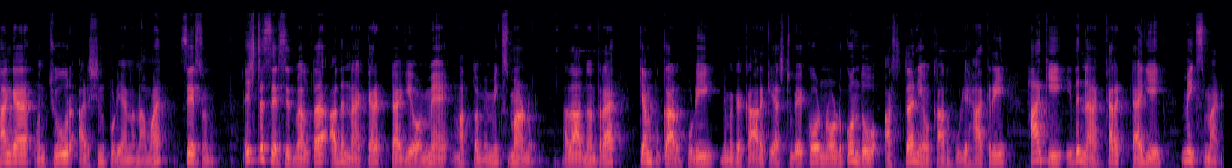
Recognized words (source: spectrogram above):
ಹಂಗೆ ಒಂಚೂರು ಅರಿಶಿನ ಪುಡಿಯನ್ನು ನಾವು ಸೇರಿಸೋಣ. ಇಷ್ಟು ಸೇರಿಸಿದ ಮೇಲೆ ಅದನ್ನು ಕರೆಕ್ಟಾಗಿ ಒಮ್ಮೆ ಮತ್ತೊಮ್ಮೆ ಮಿಕ್ಸ್ ಮಾಡೋರಿ. ಅದಾದ ನಂತರ ಕೆಂಪು ಖಾರದ ಪುಡಿ, ನಿಮಗೆ ಖಾರಕ್ಕೆ ಎಷ್ಟು ಬೇಕೋ ನೋಡ್ಕೊಂಡು ಅಷ್ಟೇ ನೀವು ಖಾರದ ಪುಡಿ ಹಾಕಿರಿ. ಹಾಕಿ ಇದನ್ನು ಕರೆಕ್ಟಾಗಿ ಮಿಕ್ಸ್ ಮಾಡಿ.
